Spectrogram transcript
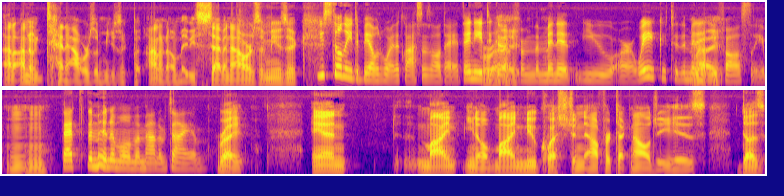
I don't I don't know ten hours of music, but I don't know maybe seven hours of music. You still need to be able to wear the glasses all day. They need to go from the minute you are awake to the minute you fall asleep. Mm-hmm. That's the minimum amount of time. Right. And my, you know, my new question now for technology is does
